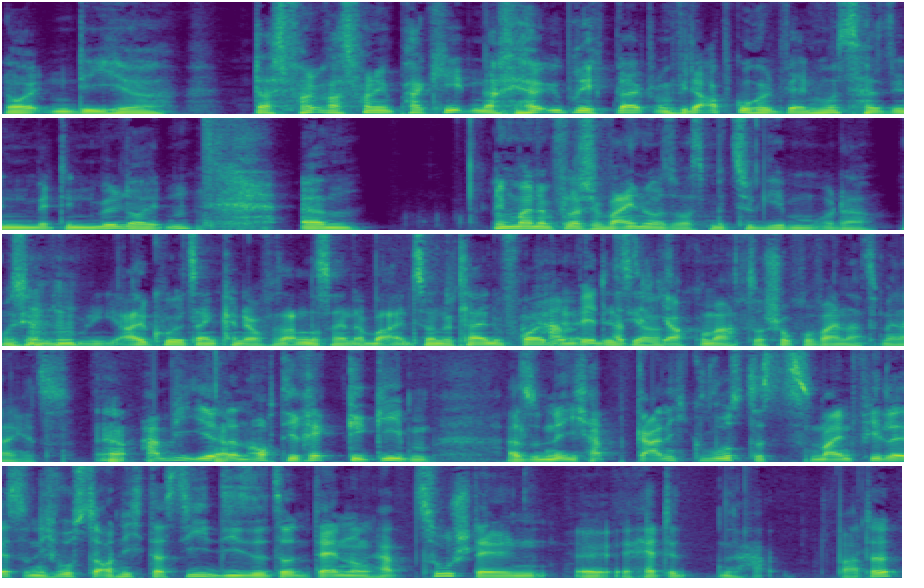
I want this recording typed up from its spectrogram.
Leuten, die hier das von, was von den Paketen nachher übrig bleibt und wieder abgeholt werden muss, also den, mit den Müllleuten, ähm, irgendwann eine Flasche Wein oder sowas mitzugeben oder muss ja nicht unbedingt Alkohol sein, kann ja auch was anderes sein, aber so eine kleine Freude haben wir tatsächlich Jahres. auch gemacht, so Schoko-Weihnachtsmänner jetzt. Ja. Haben wir ihr Ja. dann auch direkt gegeben. Also ne, ich habe gar nicht gewusst, dass es mein Fehler ist und ich wusste auch nicht, dass sie diese Sendung hat zustellen äh, hätte. Warte.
